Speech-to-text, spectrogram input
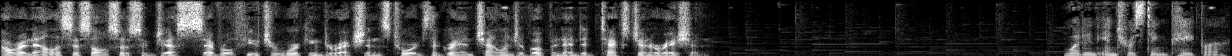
Our analysis also suggests several future working directions towards the grand challenge of open ended text generation. What an interesting paper.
